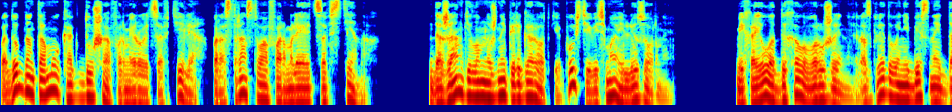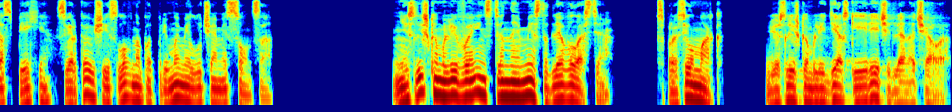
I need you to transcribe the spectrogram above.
Подобно тому, как душа формируется в теле, пространство оформляется в стенах. Даже ангелам нужны перегородки, пусть и весьма иллюзорные. Михаил отдыхал в оружейной, разглядывая небесные доспехи, сверкающие словно под прямыми лучами солнца. «Не слишком ли воинственное место для власти?» — спросил Марк. «Не слишком ли дерзкие речи для начала?»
